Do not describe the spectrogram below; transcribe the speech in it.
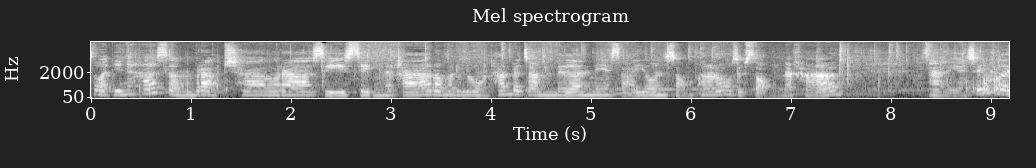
สวัสดีนะคะสำหรับชาวราศีสิงห์นะคะ เรามาดูดวงท่านประจำเดือนเมษายน2562 นะคะอ่าอย่างเช่นเคย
